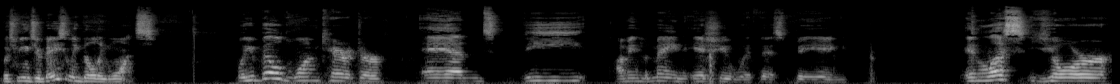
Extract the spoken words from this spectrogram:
which means you're basically building once. Well, you build one character, and the. I mean, the main issue with this being. Unless your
